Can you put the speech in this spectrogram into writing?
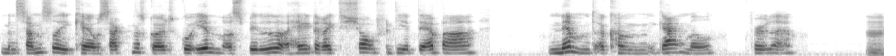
men samtidig kan jeg jo sagtens godt gå ind og spille og have det rigtig sjovt, fordi at det er bare nemt at komme i gang med, føler jeg. Mm.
